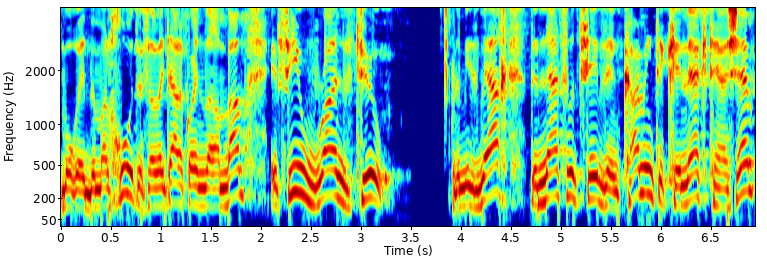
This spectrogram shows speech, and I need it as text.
mored b'malchut or something like that, according to the Rambam, if he runs to the Mizbeach, then that's what saves them. Coming to connect to Hashem,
